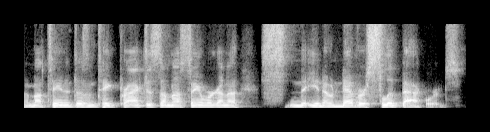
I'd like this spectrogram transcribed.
I'm not saying it doesn't take practice. I'm not saying we're going to, you know, never slip backwards.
